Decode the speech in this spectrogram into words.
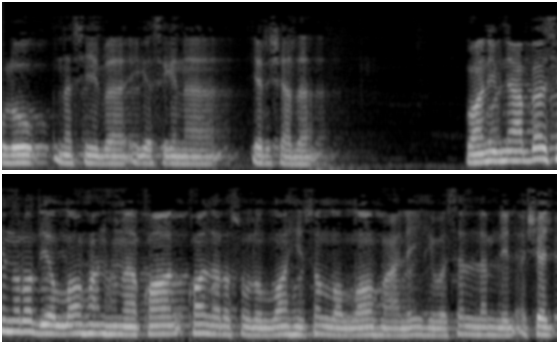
ulug' nasiba egasigina erishadi وعن ابن عباس رضي الله عنهما قال قال رسول الله صلى الله عليه وسلم للأشج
